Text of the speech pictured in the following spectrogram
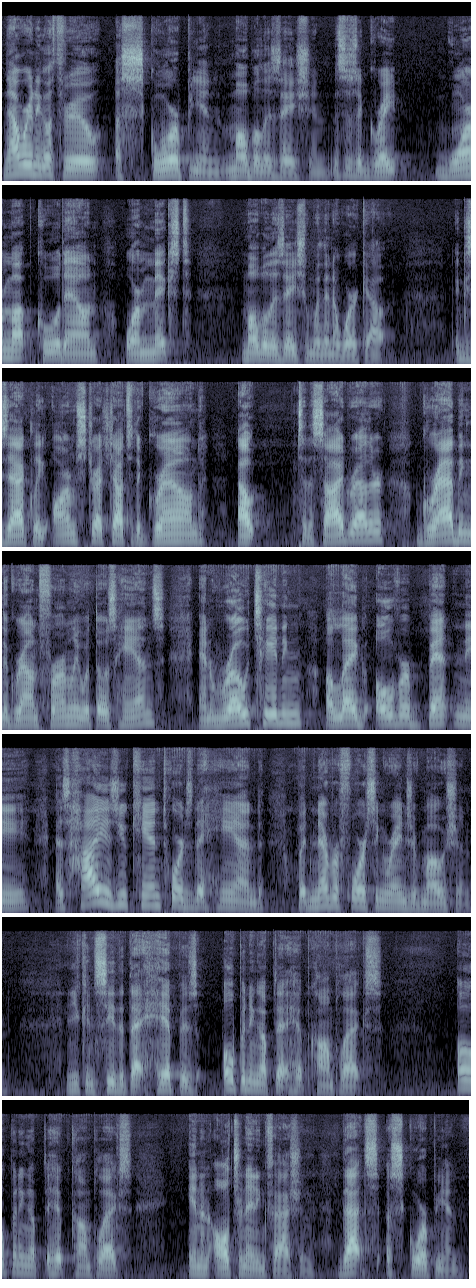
Now we're going to go through a scorpion mobilization. This is a great warm up, cool down, or mixed mobilization within a workout. Exactly, arms stretched out to the ground, out to the side rather, grabbing the ground firmly with those hands, and rotating a leg over bent knee as high as you can towards the hand, but never forcing range of motion. And you can see that that hip is opening up that hip complex, opening up the hip complex in an alternating fashion. That's a scorpion.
